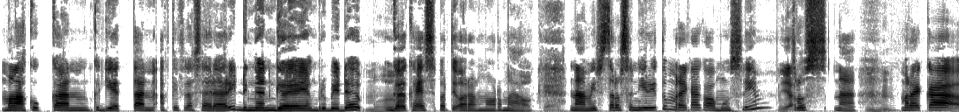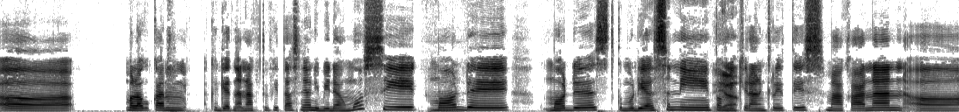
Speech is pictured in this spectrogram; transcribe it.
melakukan kegiatan aktivitas sehari-hari dengan gaya yang berbeda Hmm. nggak kayak seperti orang normal Oke. nah mipster sendiri itu mereka kaum muslim Ya. terus nah Mhm. mereka eh, melakukan kegiatan aktivitasnya di bidang musik, mode, modes, kemudian seni, Ya. pemikiran kritis, makanan eh,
